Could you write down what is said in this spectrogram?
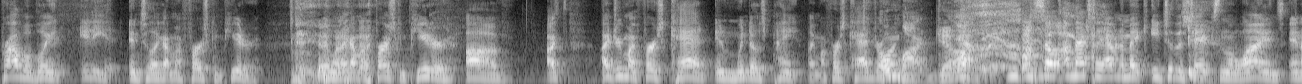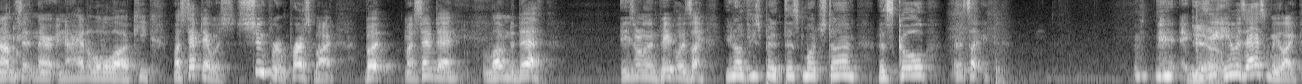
probably an idiot until I got my first computer. and when I got my first computer, uh, I I drew my first CAD in Windows Paint, like my first CAD drawing. Oh my god. Yeah. and so I'm actually having to make each of the shapes and the lines, and I'm sitting there, and I had a little uh, key. My stepdad was super impressed by it, but my stepdad, love him to death. He's one of them people. He's like, you know, if you spent this much time at school, it's like, because Yeah. he, he was asking me like,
